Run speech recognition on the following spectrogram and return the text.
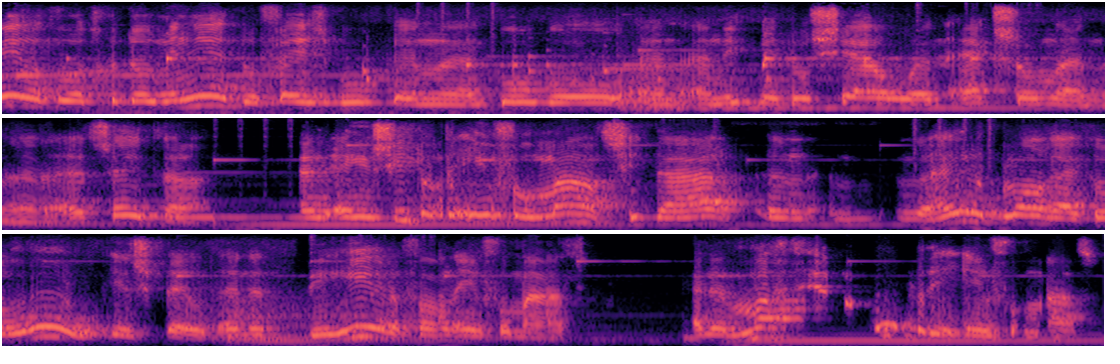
Wereld wordt gedomineerd door Facebook en Google en, en, niet meer door Shell en Exxon en uh, et cetera. En, en, je ziet dat de informatie daar een, een, hele belangrijke rol in speelt. En het beheren van informatie. En de macht hebben over de informatie.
